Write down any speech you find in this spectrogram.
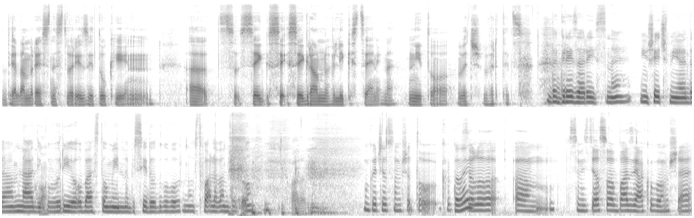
delam resne stvari zdaj tukaj in uh, se, se, se igram na veliki sceni, ne? ni to več vrtec. Da gre za res. Ne? In všeč mi je, da mladi Tako. govorijo, oba sta omenila besedo odgovornost. Hvala vam za to. Hvala. Mogoče sem še to, kako Ove? zelo um, se mi zdi, da so oba z Jakobom še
